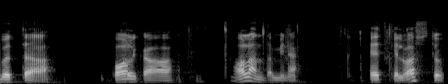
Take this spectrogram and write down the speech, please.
võtta palga alandamine hetkel vastu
